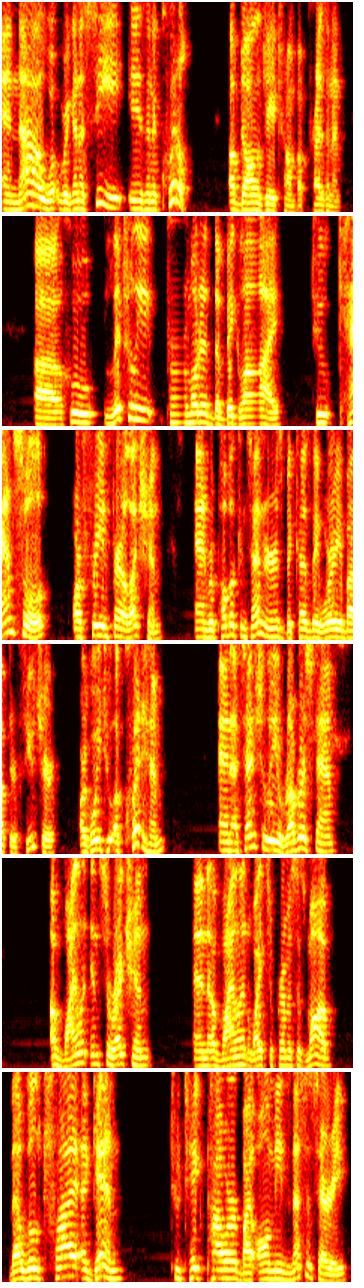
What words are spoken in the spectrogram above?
and now what we're going to see is an acquittal of Donald J. Trump, a president uh, who literally promoted the big lie to cancel our free and fair election. And Republican senators, because they worry about their future, are going to acquit him and essentially rubber stamp a violent insurrection and a violent white supremacist mob that will try again to take power by all means necessary.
